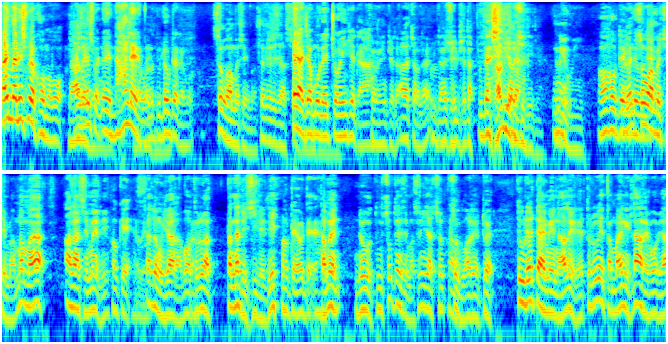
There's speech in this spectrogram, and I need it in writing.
time management ခေါ်မှာပေါ့ နား time လည် management နဲ့နားလဲတယ်ပေါ့နော် तू လောက်တတ်တယ်ပေါ့ စုပ်ရမချိန်မှာစနစ်တကျစုပ် အဲ့ဒါကြောင့်မို့လဲကြော်ရင်းဖြစ်တာ ကျော်ရင်ဖြစ်တာအဲ့ဒါကြောင့်လည်းဦးတန်းရွှေဖြစ်တာ ဦးတန်းရွှေ နောက်တစ်ယောက်ဖြစ်နေတယ်ဦးနေဝင်း ဟောဟုတ်တယ် ဒီစုပ်ရမချိန်မှာမမန် အာနာရှင်မဲ့လေဟုတ်ကဲ့ဟုတ်ကဲ့ဆက်လုံးရတာပေါ့သူတို့ကတနက်တွေရှိတယ်လေဟုတ်တယ်ဟုတ်တယ်ဒါမဲ့ no သူစုပ်တဲ့ချိန်မှာစနစ်တကျစုပ်စုပ်သွားတဲ့အတွက်သူလည်းတိုင်မင်နားလေတယ်သူတို့ရဲ့တမိုင်းတွေလှတယ်ပေါ့ဗျာ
